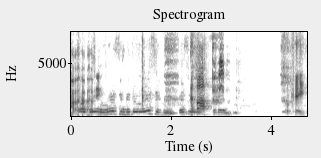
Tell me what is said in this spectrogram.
ah me hubieras invitado a ese, güey. Ese, ok.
